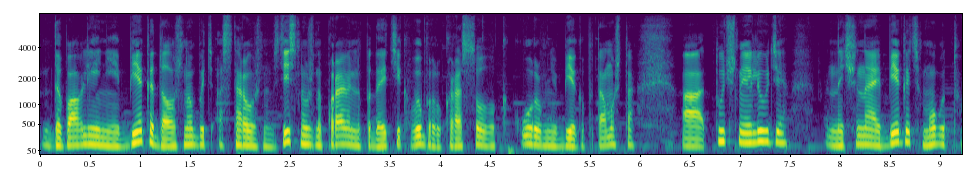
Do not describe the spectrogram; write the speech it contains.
добавление бега должно быть осторожным. Здесь нужно правильно подойти к выбору кроссовок, к уровню бега, потому что а, тучные люди, начиная бегать, могут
